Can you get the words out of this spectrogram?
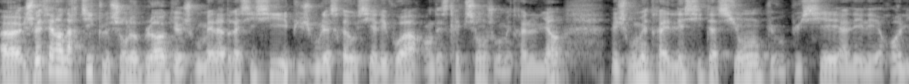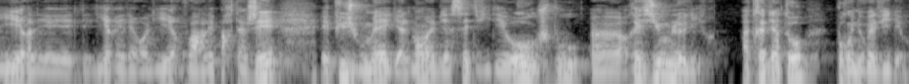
Euh, je vais faire un article sur le blog, je vous mets l'adresse ici et puis je vous laisserai aussi aller voir en description, je vous mettrai le lien. Mais je vous mettrai les citations, que vous puissiez aller les relire, les, lire et les relire, voire les partager. Et puis je vous mets également eh bien, cette vidéo où je vous euh, résume le livre. À très bientôt pour une nouvelle vidéo.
